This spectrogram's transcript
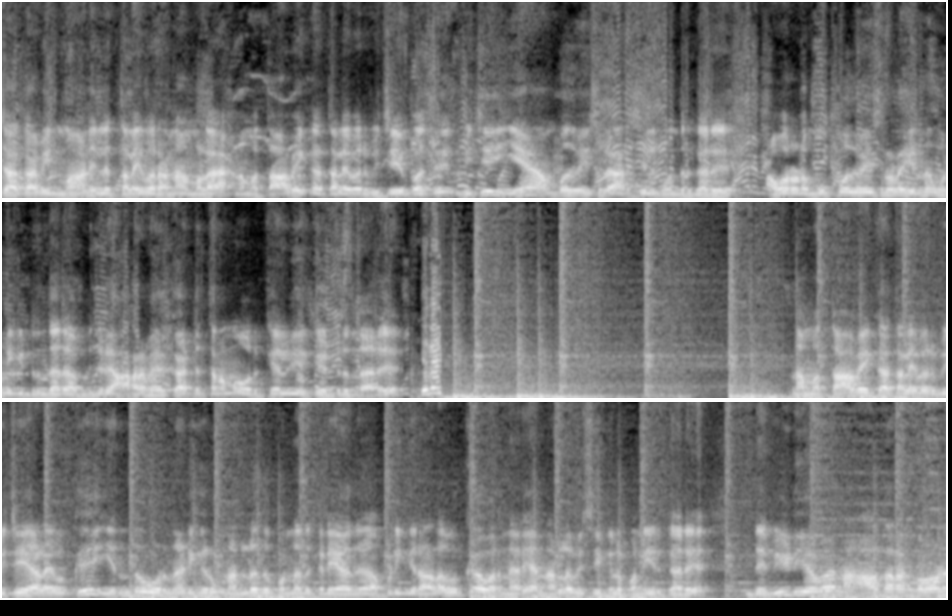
பாஜகவின் மாநில தலைவர் அண்ணாமலை நம்ம தாவேக்கா தலைவர் விஜயை பார்த்து விஜய் ஏன் ஐம்பது வயசுல அரசியலுக்கு வந்திருக்காரு? அவரோட முப்பது வயசுல என்ன பண்ணிக்கிட்டு இருந்தாரு? அப்படின்னு சொல்லி அறவேக்காட்டுத்தனமா ஒரு கேள்வியை கேட்டிருந்தாரு. நம்ம தாவேகா தலைவர் விஜய் அளவுக்கு எந்த ஒரு நடிகரும் நல்லது பண்ணது கிடையாது அப்படிங்கிற அளவுக்கு அவர் நிறைய நல்ல விஷயங்களை பண்ணியிருக்காரு. இந்த வீடியோவை நான் ஆதாரங்களோட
